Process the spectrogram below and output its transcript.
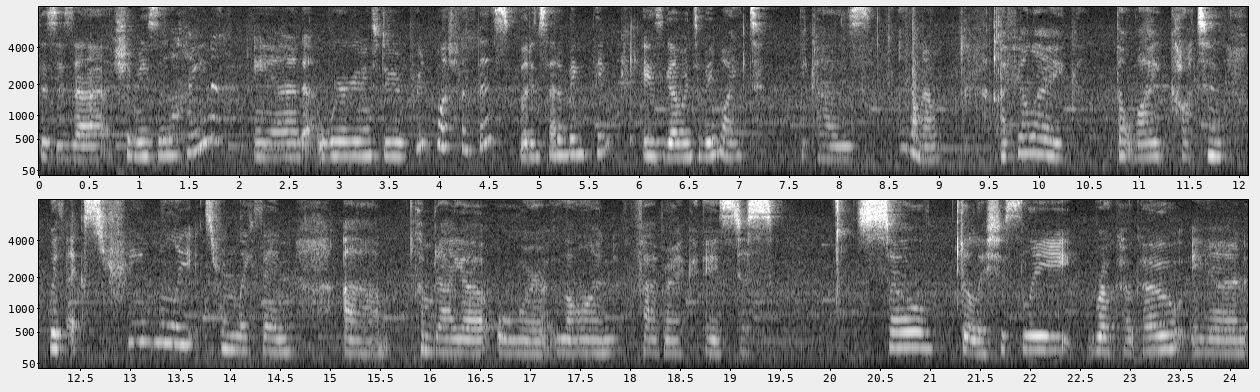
This is a chemise reine and we're going to do pretty much like this but instead of being pink it's going to be white because I don't know I feel like the white cotton with extremely extremely thin um, or lawn fabric is just so deliciously rococo and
